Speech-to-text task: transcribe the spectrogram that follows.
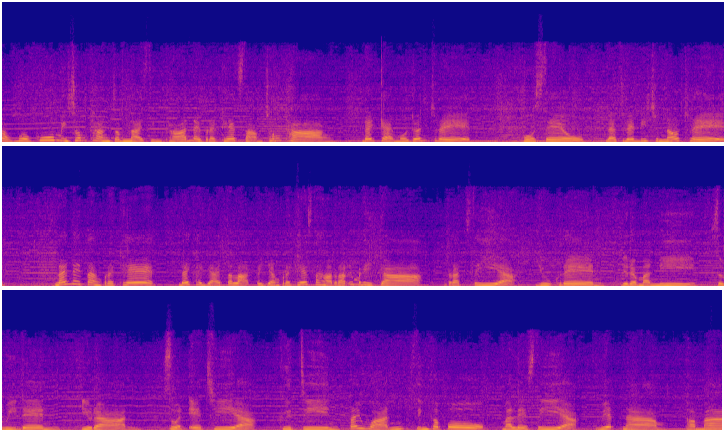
ดอกบัวคู่มีช่องทางจำหน่ายสินค้าในประเทศ 3 ช่องทาง ได้แก่ Modern Trade Wholesale และ Traditional Trade และในต่างประเทศได้ขยายตลาดไปยังประเทศสหรัฐอเมริกา รัสเซีย ยูเครน เยอรมนี สวีเดน อิหร่าน ส่วนเอเชีย คือจีน ไต้หวัน สิงคโปร์ มาเลเซีย เวียดนาม พม่า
